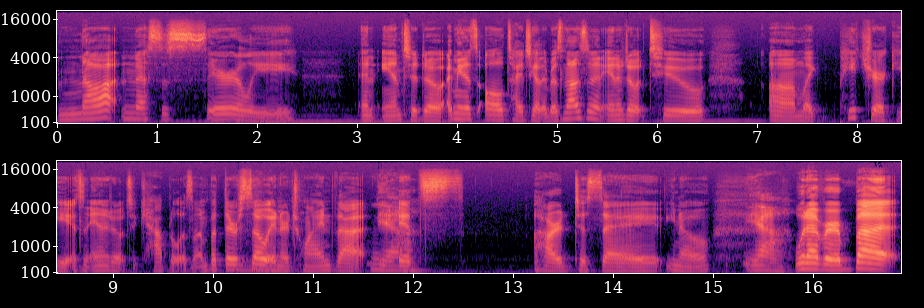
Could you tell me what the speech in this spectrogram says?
not necessarily an antidote. I mean, it's all tied together, but it's not necessarily an antidote to um, like patriarchy. It's an antidote to capitalism, but they're mm-hmm. so intertwined that yeah. it's hard to say, you know, yeah, whatever. But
